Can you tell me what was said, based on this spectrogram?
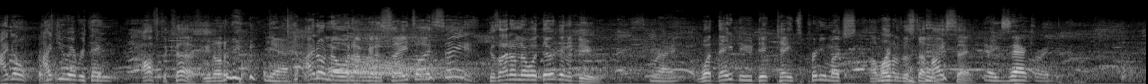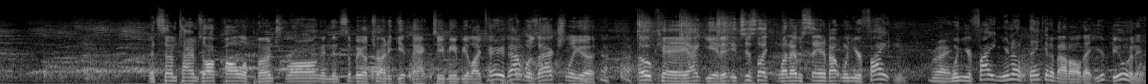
I don't I do everything off the cuff. You know what I mean? Yeah. I don't know what I'm going to say till I say it because I don't know what they're going to do. Right. What they do dictates pretty much a lot of the stuff I say. Exactly. And sometimes I'll call a punch wrong, and then somebody will try to get back to me and be like, "Hey, that was actually a okay. I get it." It's just like what I was saying about when you're fighting. Right. When you're fighting, you're not thinking about all that. You're doing it.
